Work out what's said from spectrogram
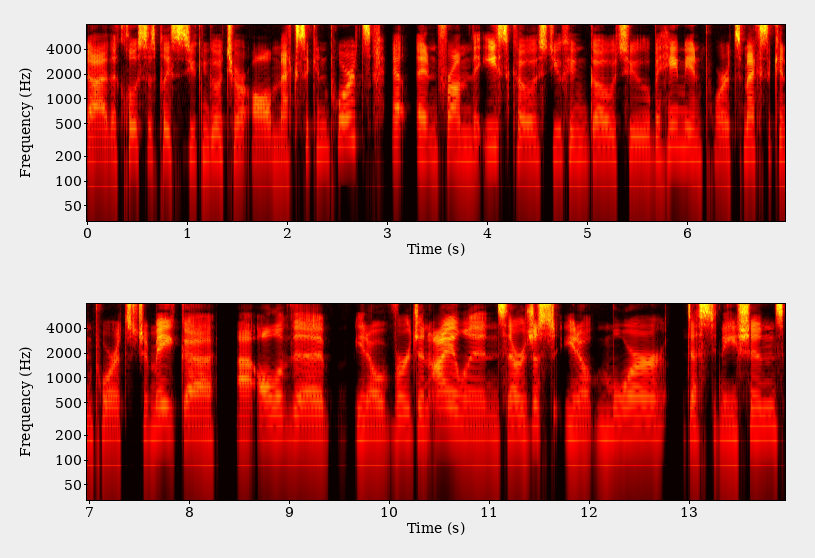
uh, the closest places you can go to are all Mexican ports. And from the East Coast, you can go to Bahamian ports, Mexican ports, Jamaica, uh, all of the, you know, Virgin Islands. There are just, you know, more destinations.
